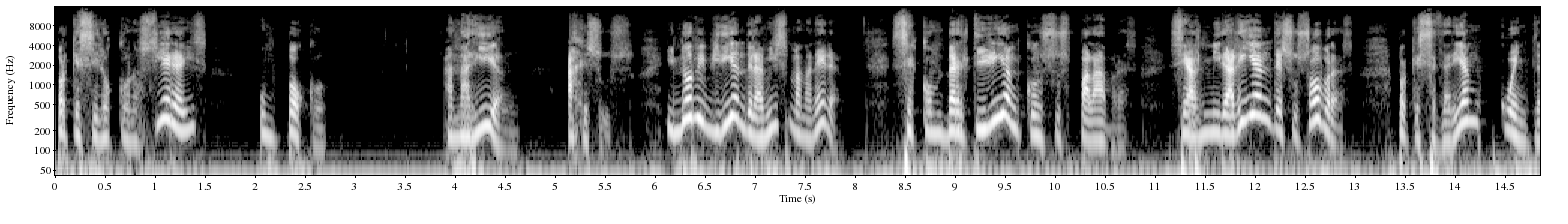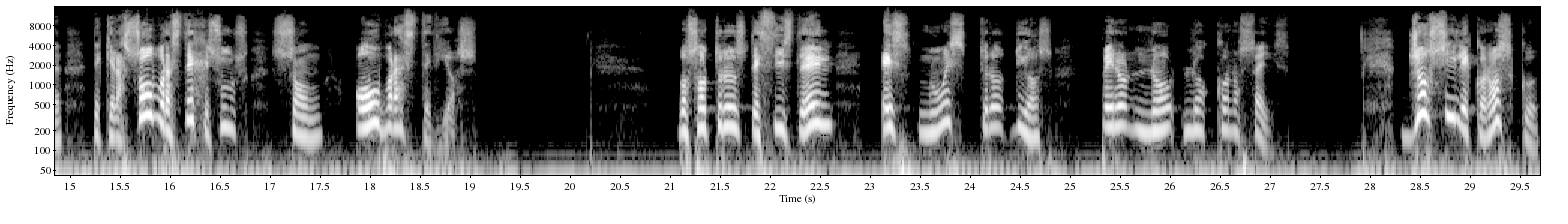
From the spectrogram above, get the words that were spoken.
porque si lo conocierais un poco, amarían a Jesús y no vivirían de la misma manera se convertirían con sus palabras, se admirarían de sus obras, porque se darían cuenta de que las obras de Jesús son obras de Dios. Vosotros decís de él, es nuestro Dios, pero no lo conocéis. Yo sí le conozco,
